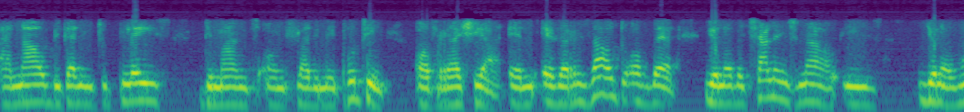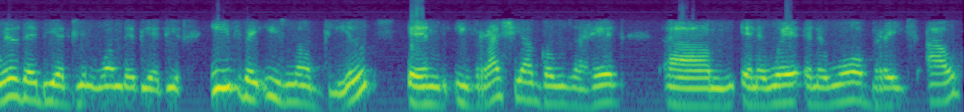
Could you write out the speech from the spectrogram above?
are now beginning to place demands on Vladimir Putin of Russia. And as a result of that, you know, the challenge now is, you know, will there be a deal? Won't there be a deal? If there is no deal, and if Russia goes ahead um, and a way and a war breaks out,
